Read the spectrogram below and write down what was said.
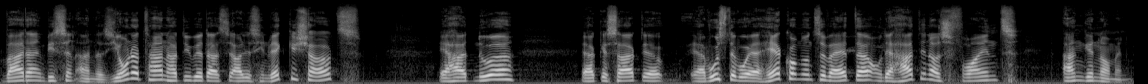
war da ein bisschen anders. Jonathan hat über das alles hinweggeschaut. Er hat nur, er hat gesagt, er, er wusste, wo er herkommt und so weiter und er hat ihn als Freund angenommen.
